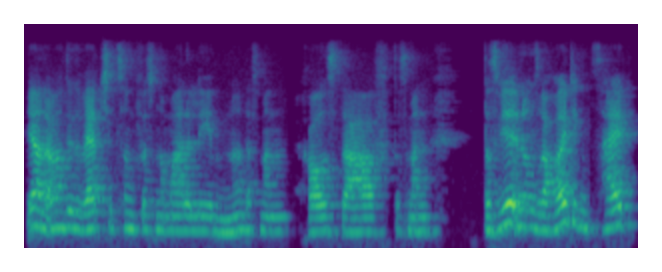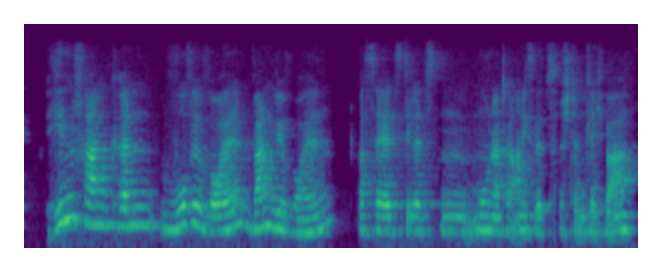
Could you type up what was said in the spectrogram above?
Ja, und einfach diese Wertschätzung fürs normale Leben, ne? dass man raus darf, dass man, dass wir in unserer heutigen Zeit hinfahren können, wo wir wollen, wann wir wollen, was ja jetzt die letzten Monate auch nicht selbstverständlich war.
